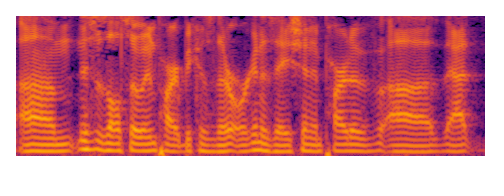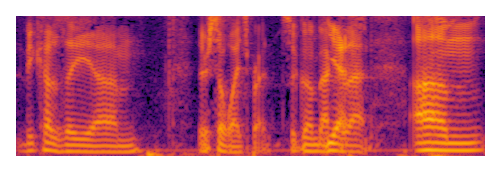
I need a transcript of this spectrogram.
Um, this is also in part because of their organization and part of uh, that because they um, they're so widespread. So going back Yes. to that. Um,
